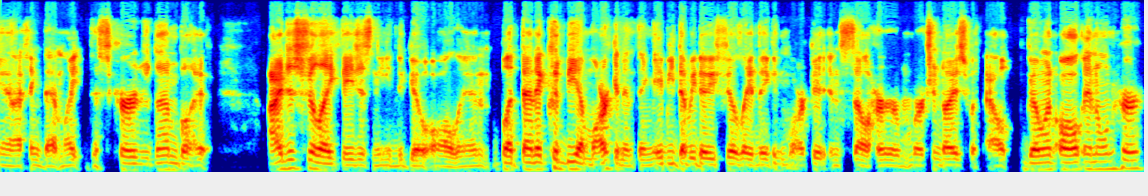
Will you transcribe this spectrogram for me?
and I think that might discourage them. But I just feel like they just need to go all in. But then it could be a marketing thing. Maybe WWE feels like they can market and sell her merchandise without going all in on her.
